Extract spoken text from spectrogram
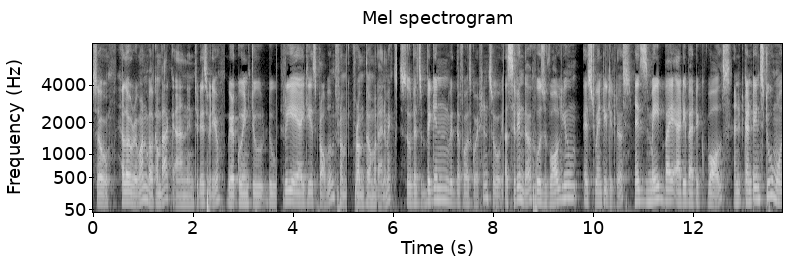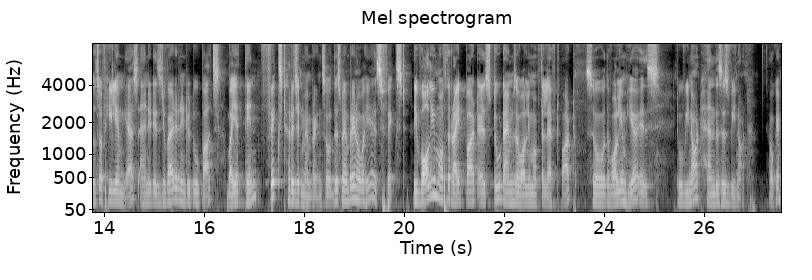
So hello everyone, welcome back and in today's video we're going to do three AITS problems from, from thermodynamics. So let's begin with the first question. So a cylinder whose volume is 20 liters is made by adiabatic walls and it contains 2 moles of helium gas and it is divided into two parts by a thin fixed rigid membrane. So this membrane over here is fixed. The volume of the right part is 2 times the volume of the left part. So the volume here is 2 V naught and this is V naught. Okay.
